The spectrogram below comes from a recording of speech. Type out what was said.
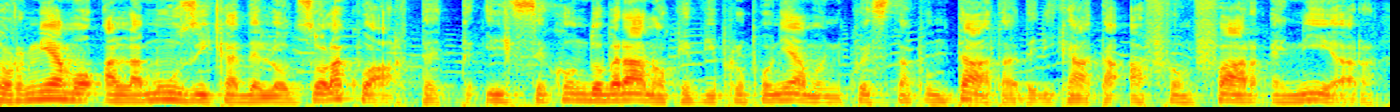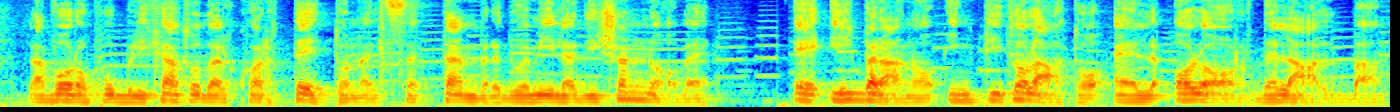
Torniamo alla musica dello Zola Quartet, il secondo brano che vi proponiamo in questa puntata dedicata a From Far and Near, lavoro pubblicato dal quartetto nel settembre 2019, è il brano intitolato El Olor dell'Alba.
